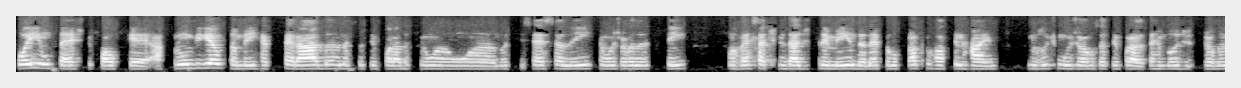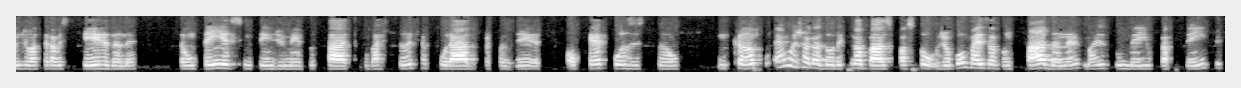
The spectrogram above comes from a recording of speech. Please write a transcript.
foi um teste qualquer. A Krumbigel também recuperada nessa temporada foi uma, uma notícia excelente, é uma jogadora que tem uma versatilidade tremenda, né, pelo próprio Hoffenheim. Nos últimos jogos da temporada terminou de, jogando de lateral esquerda, né? Então tem esse entendimento tático bastante apurado para fazer qualquer posição em campo. É uma jogadora que na base passou, jogou mais avançada, né? Mais do meio para frente,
